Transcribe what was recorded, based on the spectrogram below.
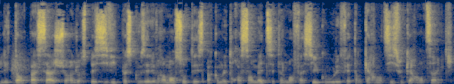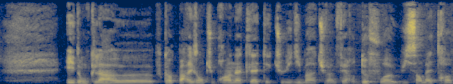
les temps de passage sur allure spécifique parce que vous allez vraiment sauter. C'est pas comme les 300 mètres, c'est tellement facile que vous les faites en 46 ou 45. Et donc là, euh, quand par exemple tu prends un athlète et que tu lui dis, bah, tu vas me faire deux fois 800 mètres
